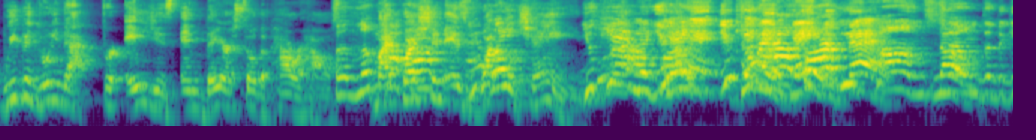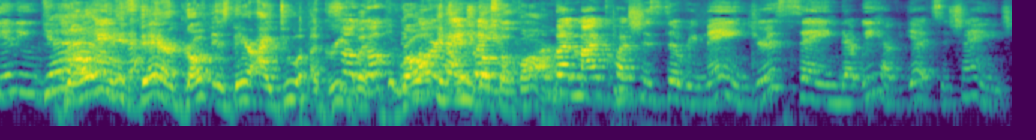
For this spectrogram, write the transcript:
we've been doing that for ages, and they are still the powerhouse. But look My question far- is, wait, what will change? You can't negate. you can't- you Look can't how negate far the we fact. comes No. from the beginning. Yeah. Growth is there. Growth is there. I do agree, So but growth can growth can, only but go you- so far. But my question still remains. You're saying that we have yet to change.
